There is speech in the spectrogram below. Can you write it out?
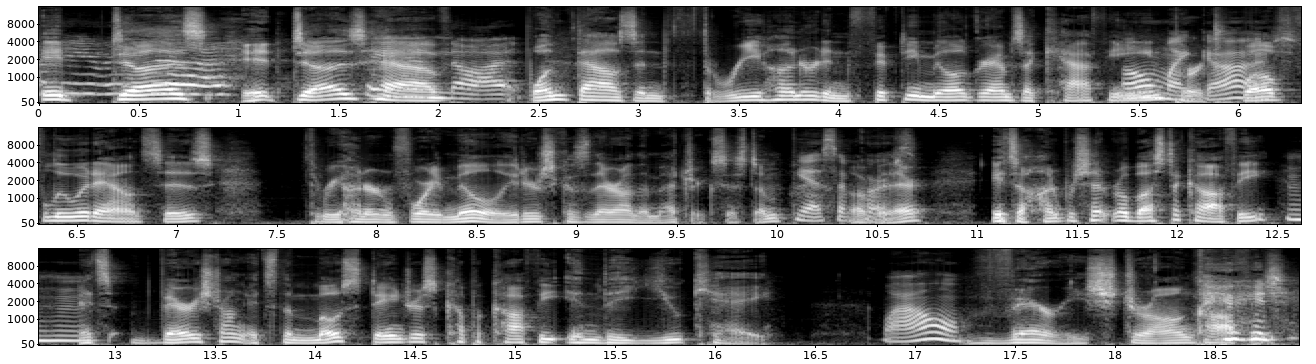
It does. It does have 1,350 milligrams of caffeine Oh per gosh. 12 fluid ounces, 340 milliliters because they're on the metric system. Yes, of over course. Mm-hmm. there. It's 100% robusta coffee. It's very strong. It's the most dangerous cup of coffee in the UK. Wow. Very strong coffee.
